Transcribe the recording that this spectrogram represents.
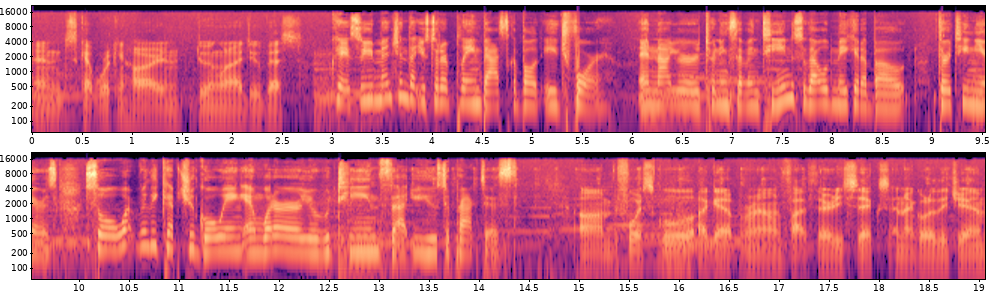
and just kept working hard and doing what I do best. Okay, so you mentioned that you started playing basketball at age four and now you're turning 17, so that would make it about 13 years. So what really kept you going and what are your routines that you use to practice? Um, before school, I get up around 5.36 and I go to the gym.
